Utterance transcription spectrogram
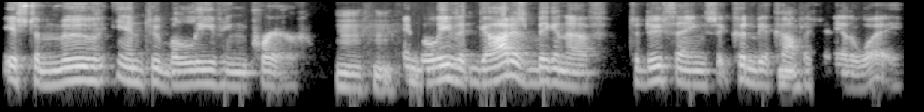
is to move into believing prayer hmm and believe that God is big enough to do things that couldn't be mm. accomplished any other way.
